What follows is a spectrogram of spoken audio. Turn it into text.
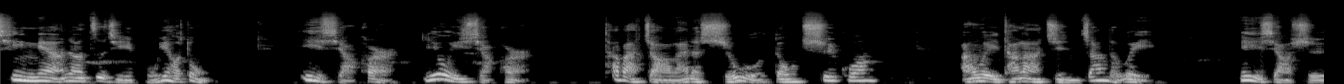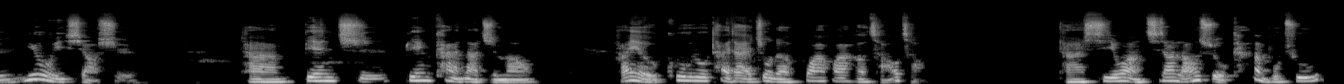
尽量让自己不要动，一小块儿又一小块儿，他把找来的食物都吃光，安慰他那紧张的胃。一小时又一小时，他边吃边看那只猫，还有咕噜太太种的花花和草草。他希望其他老鼠看不出。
